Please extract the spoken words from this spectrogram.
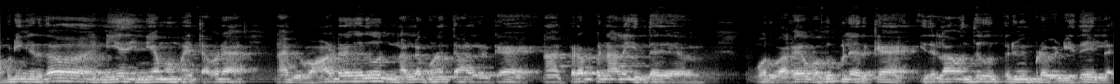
அப்படிங்கிறதோ நியதி நியமமே தவிர நான் இப்படி வாழ்கிறேங்கிறது ஒரு நல்ல குணத்தால் இருக்கேன். நான் பிறப்பினால இந்த ஒரு வகை வகுப்பில் இருக்கேன். இதெல்லாம் வந்து ஒரு பெருமைப்பட வேண்டியதே இல்லை.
